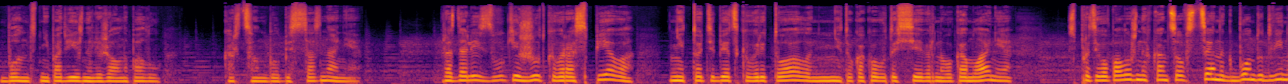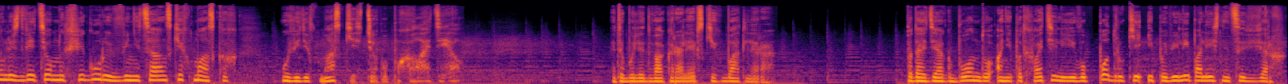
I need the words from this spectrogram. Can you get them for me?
Бонд неподвижно лежал на полу. Кажется, он был без сознания. Раздались звуки жуткого распева, не то тибетского ритуала, не то какого-то северного камлания. С противоположных концов сцены к Бонду двинулись две темных фигуры в венецианских масках. Увидев маски, Степа похолодел. Это были два королевских батлера. Подойдя к Бонду, они подхватили его под руки и повели по лестнице вверх.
